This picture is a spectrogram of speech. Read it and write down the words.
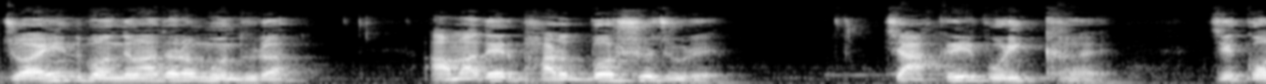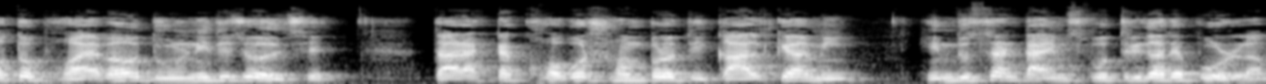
জয় হিন্দ, বন্দে মাতরম বন্ধুরা। আমাদের ভারতবর্ষ জুড়ে চাকরির পরীক্ষায় যে কত ভয়াবহ দুর্নীতি চলছে, তার একটা খবর সম্প্রতি কালকে আমি হিন্দুস্তান টাইমস পত্রিকাতে পড়লাম।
